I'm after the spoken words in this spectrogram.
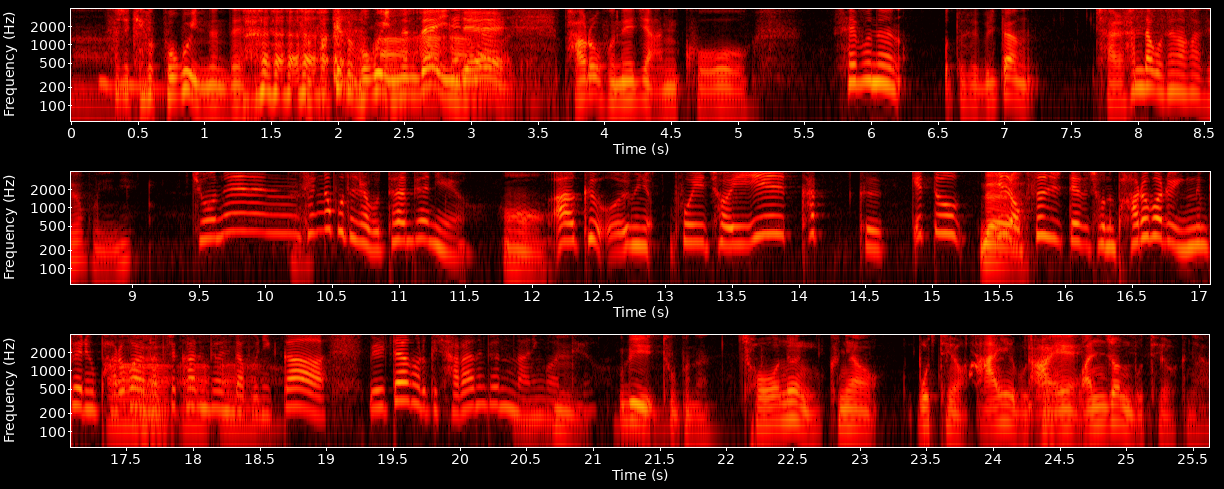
아. 사실 계속 보고 있는데 밖에서 보고 있는데 아, 이제 그쵸. 바로 보내지 않고 세 분은 어떠세요? 밀당 잘 한다고 생각하세요, 본인이? 네. 저는 생각보다 잘 못하는 편이에요. 어. 아 그 보이 저희 일 카, 그 깨똑 네. 일 없어질 때도 저는 바로바로 읽는 편이고 바로바로 아, 답장하는 아, 편이다 아. 보니까 밀당을 그렇게 잘하는 편은 아닌 것 같아요. 음. 우리 두 분은 저는 그냥 못해요. 아예 못해요. 아예? 완전 못해요. 그냥.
